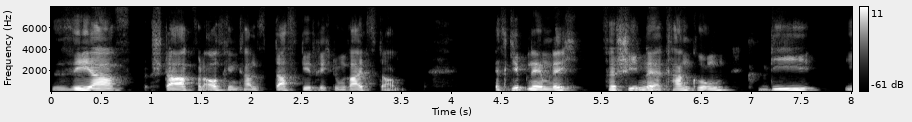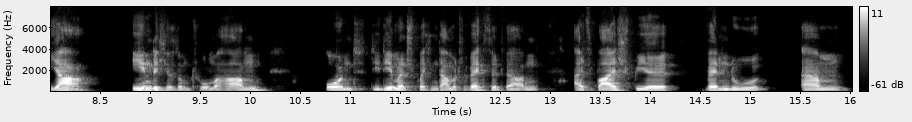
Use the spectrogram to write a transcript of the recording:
sehr stark von ausgehen kannst, das geht Richtung Reizdarm. Es gibt nämlich verschiedene Erkrankungen, die, ja, ähnliche Symptome haben und die dementsprechend damit verwechselt werden. Als Beispiel, wenn du, ähm,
